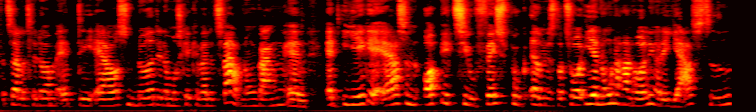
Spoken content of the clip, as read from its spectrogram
fortalt os lidt om, at det er også noget af det, der måske kan være lidt svært nogle gange, at, at I ikke er sådan objektiv Facebook-administratorer. I er nogen, der har en holdning, og det er jeres side.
